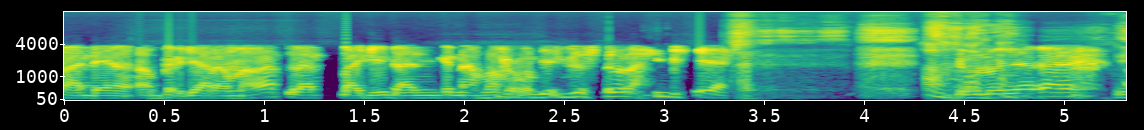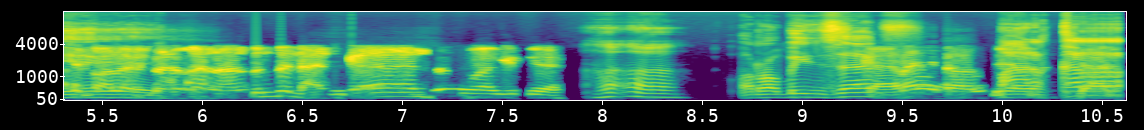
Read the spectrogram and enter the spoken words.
nggak ada yang hampir jarang banget lihat baju Duncan sama Robinson lagi ya. Dulunya kan Iya, kalau iya, iya. kan nonton tuh Duncan semua gitu ya. Heeh. Robinson, Sekarang ya, Parker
